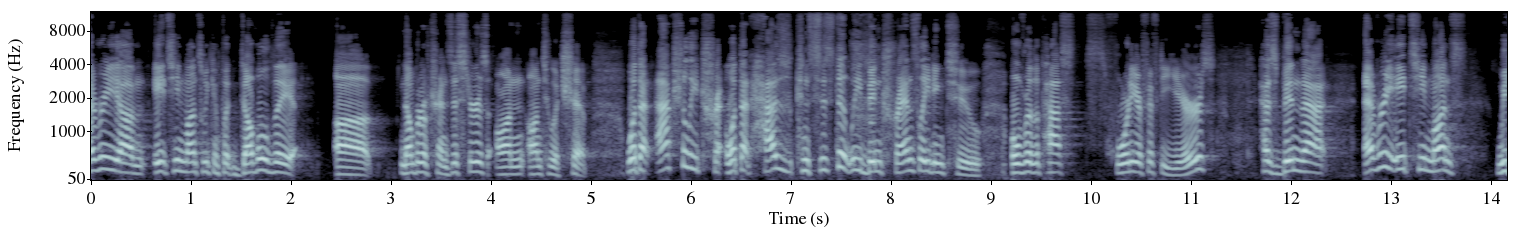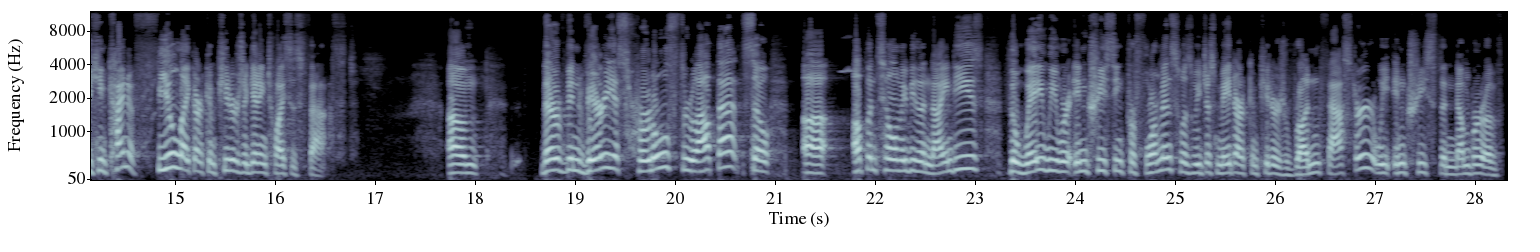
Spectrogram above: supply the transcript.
every um, 18 months we can put double the uh, number of transistors on, onto a chip. What that actually, what that has consistently been translating to over the past 40 or 50 years has been that every 18 months we can kind of feel like our computers are getting twice as fast. Um, there have been various hurdles throughout that. So uh, up until maybe the 90s, the way we were increasing performance was we just made our computers run faster. We increased the number of,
